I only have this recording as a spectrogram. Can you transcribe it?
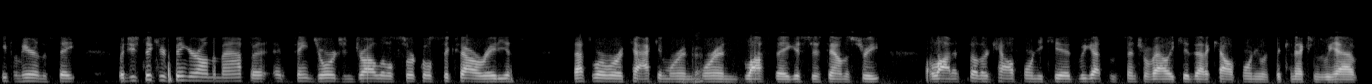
keep them here in the state. But you stick your finger on the map at, at St. George and draw a little circle, six-hour radius. That's where we're attacking. We're in okay. we're in Las Vegas, just down the street. A lot of Southern California kids. We got some Central Valley kids out of California with the connections we have.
